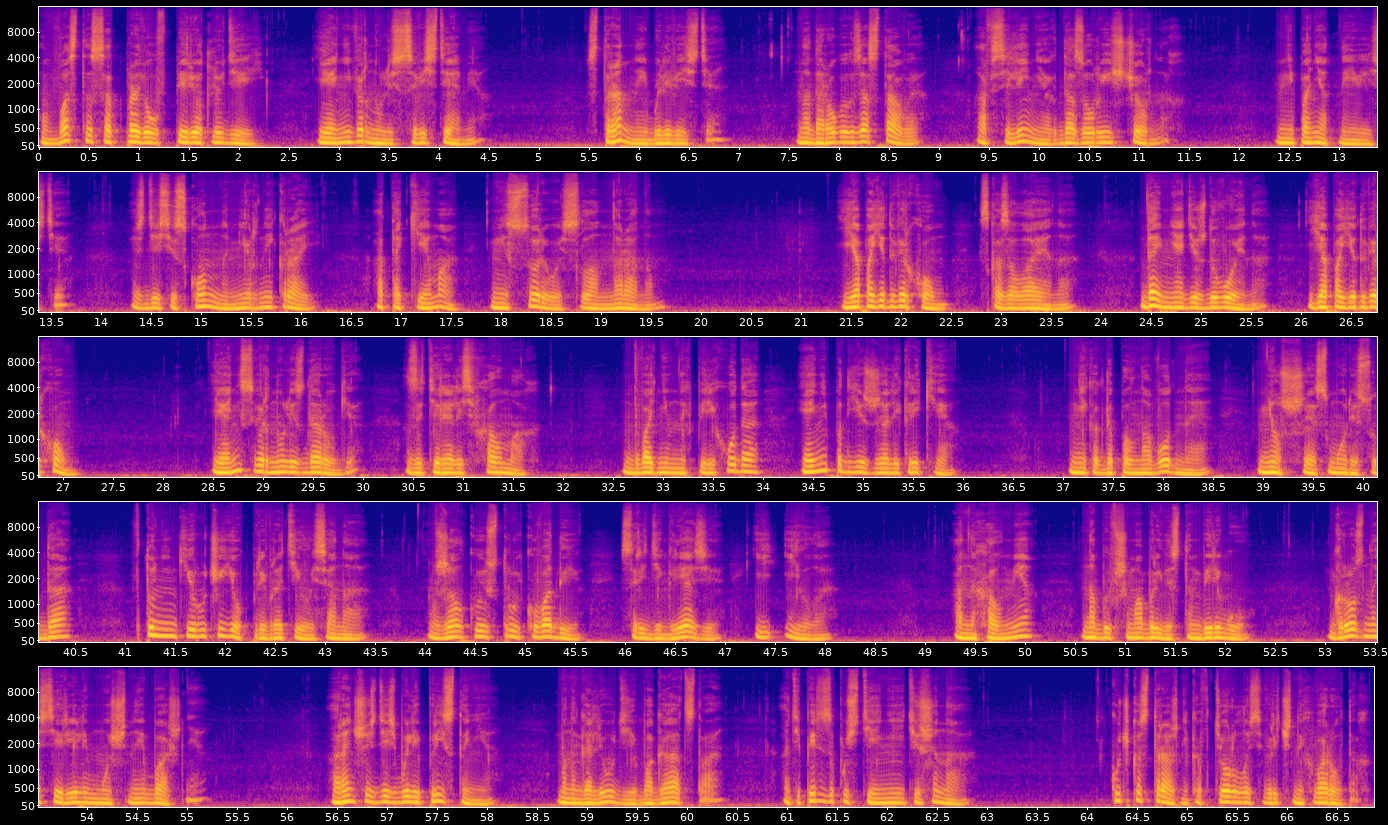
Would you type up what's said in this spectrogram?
Вастас отправил вперед людей, и они вернулись с вестями. Странные были вести. На дорогах заставы, а в селениях дозоры из черных. Непонятные вести. Здесь исконно мирный край, а Такема не ссорилась с Ланнараном. «Я поеду верхом», — сказала Аэна. «Дай мне одежду воина. Я поеду верхом». И они свернули с дороги, затерялись в холмах. Два дневных перехода, и они подъезжали к реке. Некогда полноводная, несшая с моря суда, в тоненький ручеек превратилась она, в жалкую струйку воды среди грязи и ила. А на холме, на бывшем обрывистом берегу, грозно серели мощные башни. Раньше здесь были пристани, многолюдие, богатство, а теперь запустение и тишина. Кучка стражников терлась в речных воротах.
